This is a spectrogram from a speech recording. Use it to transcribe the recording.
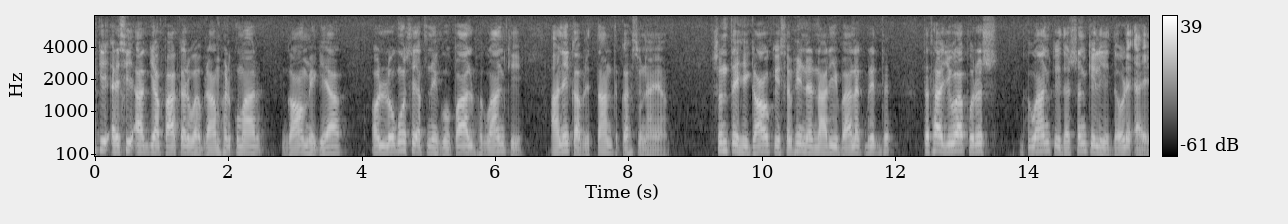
की ऐसी आज्ञा पाकर वह ब्राह्मण कुमार गाँव में गया और लोगों से अपने गोपाल भगवान के आने का वृत्तांत कह सुनाया। सुनते ही गाँव के सभी नर नारी बालक वृद्ध तथा युवा पुरुष भगवान के दर्शन के लिए दौड़े आए।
